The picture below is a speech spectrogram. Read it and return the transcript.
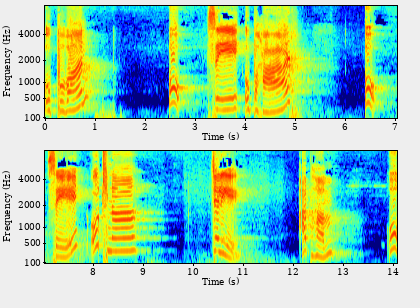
उपवन ओ से उपहार ओ से उठना। चलिए, अब हम ओ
